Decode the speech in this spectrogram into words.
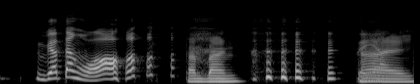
你不要瞪我哦。班班，嗨，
